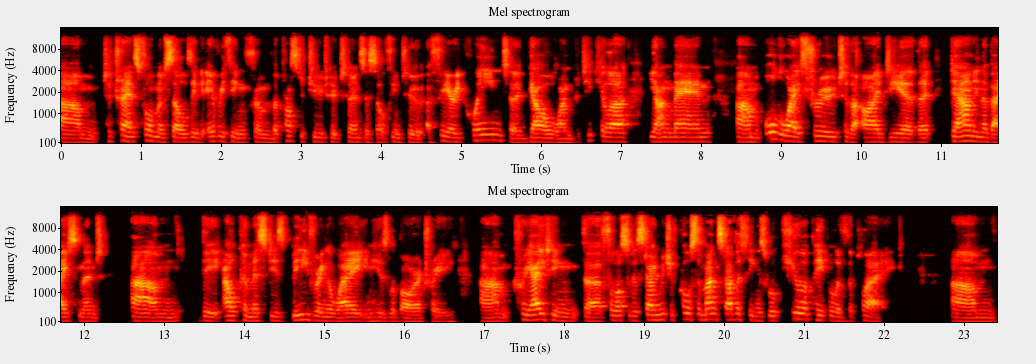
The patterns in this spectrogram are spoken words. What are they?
um, to transform themselves into everything from the prostitute who turns herself into a fairy queen to gull one particular young man, um, all the way through to the idea that down in the basement, um, the alchemist is beavering away in his laboratory, um, creating the Philosopher's Stone, which, of course, amongst other things, will cure people of the plague. Um,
